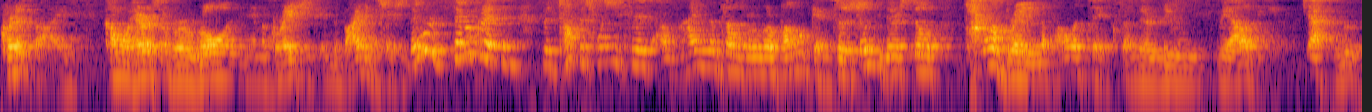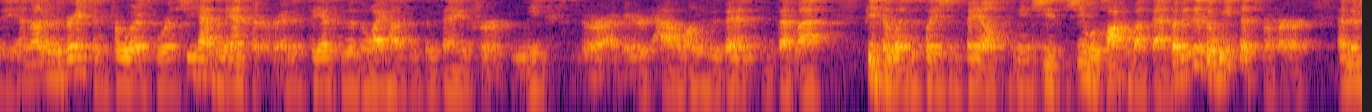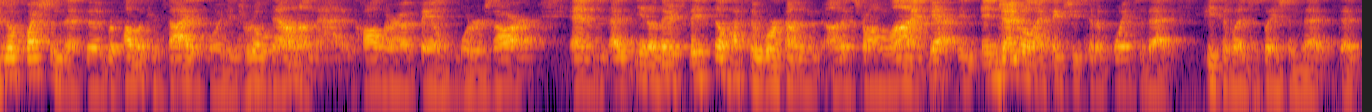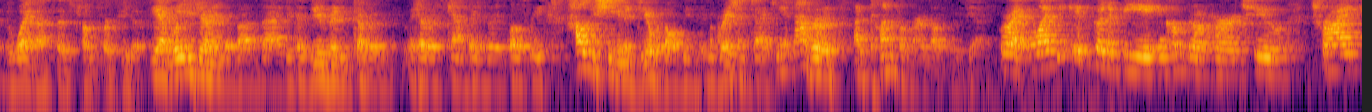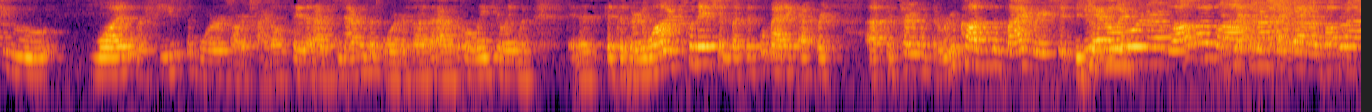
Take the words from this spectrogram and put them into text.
criticize Kamala Harris over her role in immigration in the Biden administration. They were Democrats in the toughest races aligning themselves with the Republicans. So it shows you they're still calibrating the politics of their new reality. Absolutely. And on immigration, for what it's worth, she has an answer. And it's the answer that the White House has been saying for weeks, or I mean, how long has it been since that last piece of legislation failed. I mean, she's, she will talk about that, but it is a weakness for her. And there's no question that the Republican side is going to drill down on that and call her a failed border czar. And, uh, you know, there's, they still have to work on, on a strong line. Yeah. In, in general, I think she's going to point to that piece of legislation that, that the White House says Trump torpedoed. Yeah, what are you hearing about that? Because you've been covering the Harris campaign very closely. How is she going to deal with all these immigration attacks? We have not heard a ton from her about this yet. Right. Well, I think it's going to be incumbent on her to try to one, refute the border czar title, say that I was never the border czar, that I was only dealing with, and it's, it's a very long explanation, but diplomatic efforts uh, concerned with the root causes of migration You to can't the really- border, blah, blah, You blah. can't really take that above the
